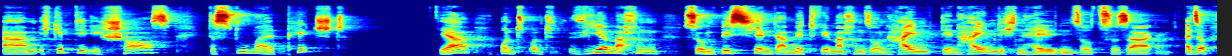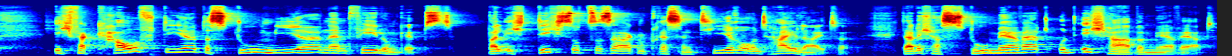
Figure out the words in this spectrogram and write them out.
Ähm, ich gebe dir die Chance, dass du mal pitcht ja, und, und wir machen so ein bisschen damit, wir machen so einen Heim, den heimlichen Helden sozusagen. Also ich verkaufe dir, dass du mir eine Empfehlung gibst, weil ich dich sozusagen präsentiere und highlighte. Dadurch hast du Mehrwert und ich habe Mehrwert.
